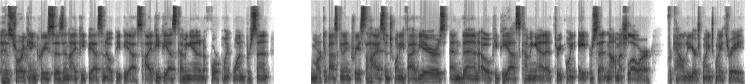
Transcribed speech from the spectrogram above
historic increases in IPPS and OPPS. IPPS coming in at a 4.1% market basket increase, the highest in 25 years, and then OPPS coming in at 3.8%, not much lower for calendar year 2023.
